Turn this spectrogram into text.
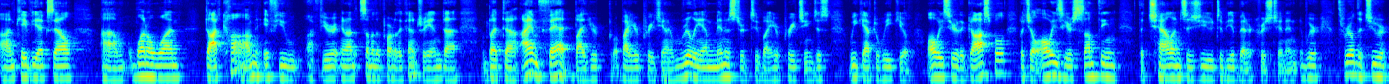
on KVXL um, 101.com if you if you're in some other part of the country. And uh, but uh, I am fed by your by your preaching. I really am ministered to by your preaching. Just week after week, you'll always hear the gospel, but you'll always hear something that challenges you to be a better Christian. And we're thrilled that you are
